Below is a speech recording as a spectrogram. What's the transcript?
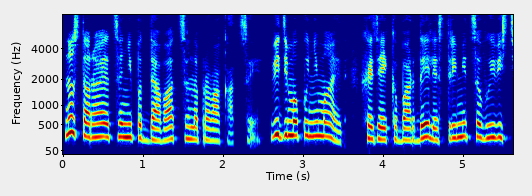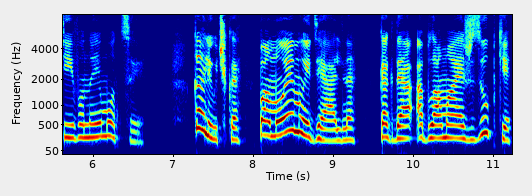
но старается не поддаваться на провокации. Видимо, понимает, хозяйка борделя стремится вывести его на эмоции. «Колючка, по-моему, идеально!» Когда обломаешь зубки,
